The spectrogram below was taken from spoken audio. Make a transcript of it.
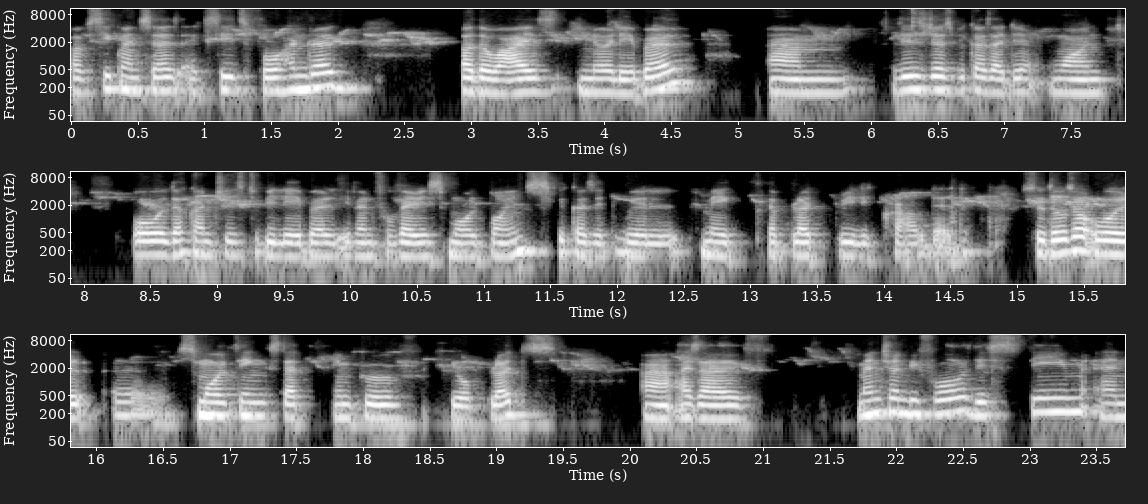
of sequences exceeds 400, otherwise no label. Um, this is just because I didn't want all the countries to be labeled even for very small points because it will make the plot really crowded. So those are all uh, small things that improve your plots. Uh, as I've mentioned before, this theme and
